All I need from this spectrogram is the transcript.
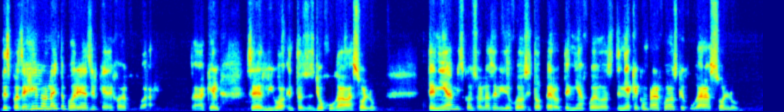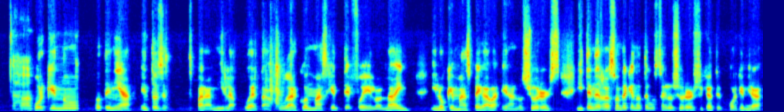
después de Halo Online te podría decir que dejó de jugar. O sea, aquel se desligó, entonces yo jugaba solo. Tenía mis consolas de videojuegos y todo, pero tenía juegos, tenía que comprar juegos que jugara solo, porque no, no tenía. Entonces para mí la puerta a jugar con más gente fue el online y lo que más pegaba eran los shooters. Y tenés razón de que no te gusten los shooters, fíjate, porque mira,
